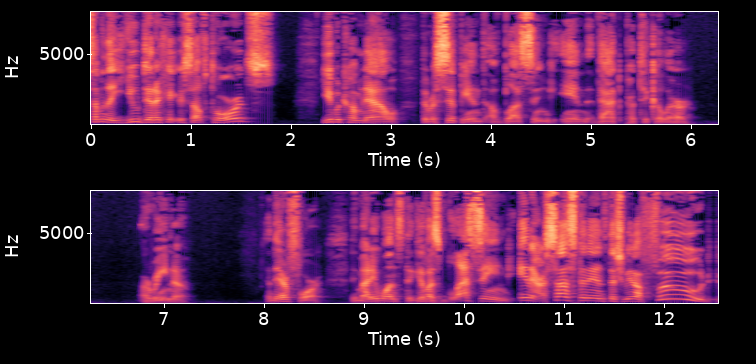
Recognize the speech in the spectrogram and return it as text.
something that you dedicate yourself towards, you become now the recipient of blessing in that particular arena. And therefore, the Almighty wants to give us blessing in our sustenance. There should be enough food,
